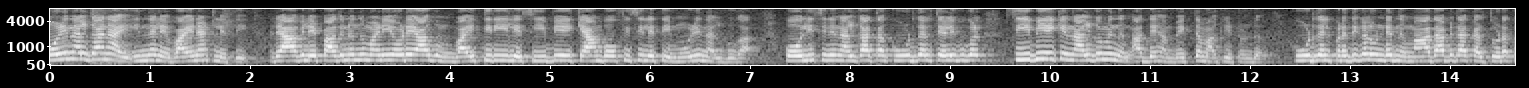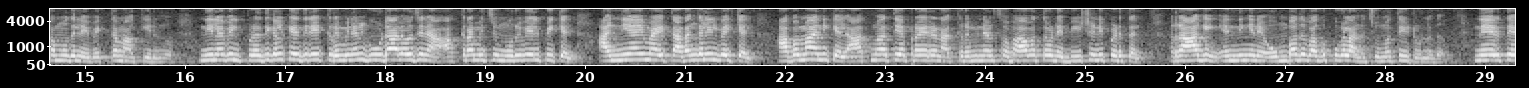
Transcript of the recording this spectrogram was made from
മൊഴി നൽകാനായി ഇന്നലെ വയനാട്ടിലെത്തി. രാവിലെ പതിനൊന്ന് മണിയോടെയാകും വൈത്തിരിയിലെ സി ബി ഐ ക്യാമ്പ് ഓഫീസിലെത്തി മൊഴി നൽകുക. പോലീസിന് നൽകാത്ത കൂടുതൽ തെളിവുകൾ സി ബി ഐക്ക് നൽകുമെന്നും അദ്ദേഹം വ്യക്തമാക്കിയിട്ടുണ്ട്. കൂടുതൽ പ്രതികളുണ്ടെന്ന് മാതാപിതാക്കൾ തുടക്കം മുതലേ വ്യക്തമാക്കിയിരുന്നു. നിലവിൽ പ്രതികൾക്കെതിരെ ക്രിമിനൽ ഗൂഢാലോചന ആക്രമിച്ച് മുറിവേൽപ്പിക്കൽ അന്യായമായി തടങ്കലിൽ വയ്ക്കൽ അപമാനിക്കൽ ആത്മഹത്യാ പ്രേരണ ക്രിമിനൽ സ്വഭാവത്തോടെ ഭീഷണിപ്പെടുത്തൽ റാഗിംഗ് എന്നിങ്ങനെ ഒമ്പത് വകുപ്പുകളാണ് ചുമത്തിയിട്ടുള്ളത്. നേരത്തെ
